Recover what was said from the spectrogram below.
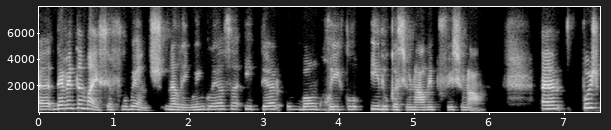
Uh, devem também ser fluentes na língua inglesa e ter um bom currículo educacional e profissional. Uh, depois,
